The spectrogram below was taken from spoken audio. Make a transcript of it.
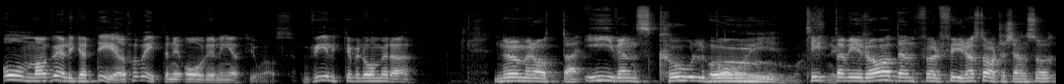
Om man väljer gardera favoriten i avdelning 1 Jonas, vilka vill du ha med där? Nummer 8, Evens Cool Boy. Oh, Tittar snyggt. vi i raden för fyra starter sen så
